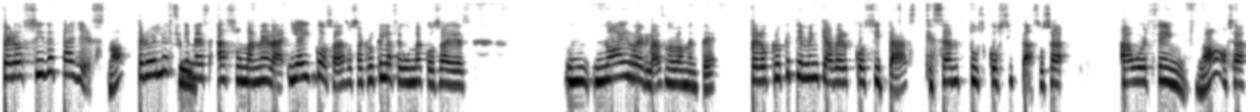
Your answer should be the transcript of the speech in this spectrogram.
pero sí detalles, ¿no? Pero él es quien es a su manera. Y hay cosas, o sea, creo que la segunda cosa es, no hay reglas, nuevamente, pero creo que tienen que haber cositas que sean tus cositas, o sea, our thing, ¿no? O sea,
